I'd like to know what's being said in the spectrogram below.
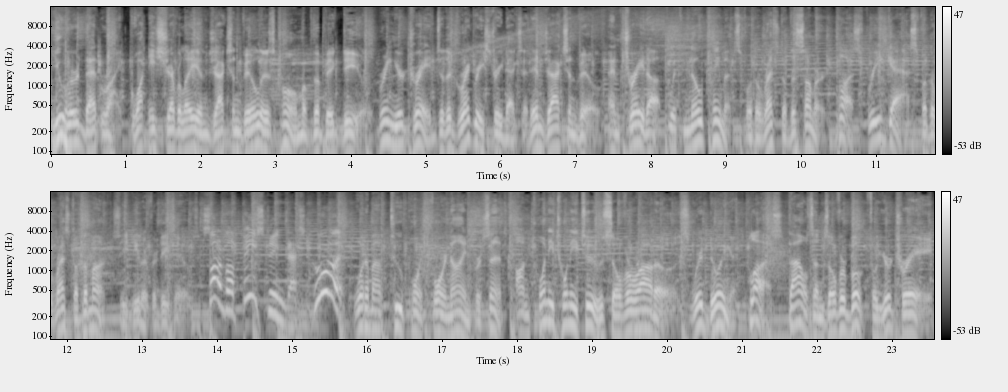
You heard that right. Gwatney Chevrolet in Jacksonville is home of the big deal. Bring your trade to the Gregory Street exit in Jacksonville and trade up with no payments for the rest of the summer, plus free gas for the rest of the month. See dealer for details. Son of a feasting, that's good! What about 2.49% on 2022 Silverados? We're doing it. Plus, thousands overbooked for your trade.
